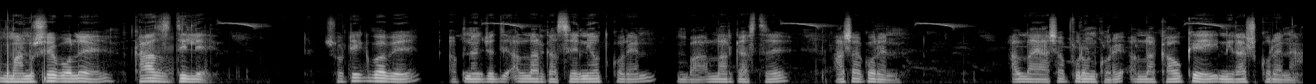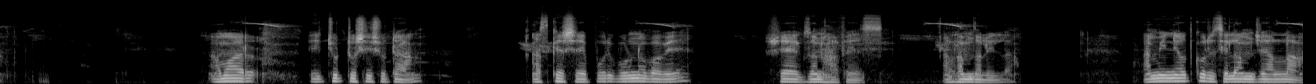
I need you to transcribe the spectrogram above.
মানুষে বলে, কাজ দিলে। সঠিকভাবে আপনার যদি আল্লাহর কাছে নিয়ত করেন বা আল্লাহর কাছে আশা করেন, আল্লাহ আশা পূরণ করে, আল্লাহ কাউকেই নিরাশ করে না। আমার এই ছোট্ট শিশুটা, আজকে সে পরিপূর্ণভাবে সে একজন হাফেজ, আলহামদুলিল্লাহ। আমি নিয়ত করেছিলাম যে, আল্লাহ,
